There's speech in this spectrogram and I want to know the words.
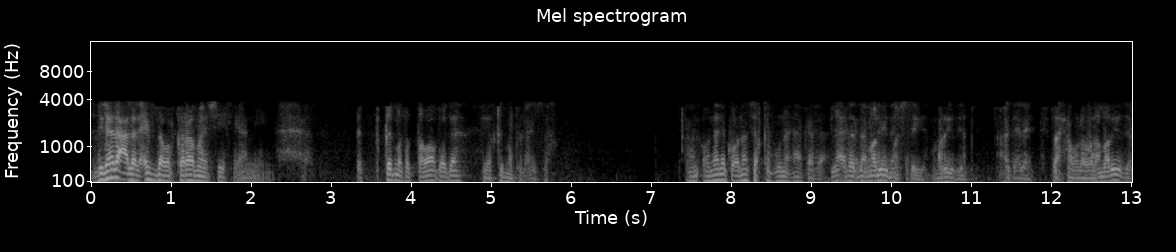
دلالة على العزة والكرامة يا شيخ يعني. قمة التواضع ده هي قمة العزة. هنالك أناس يقفون هكذا. لا ده, ده مريض نفسيا مريض عايز علاج لا حول ولا آه، قوة. مريض ابني.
